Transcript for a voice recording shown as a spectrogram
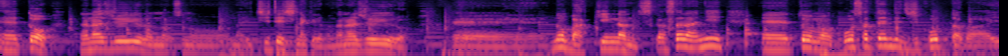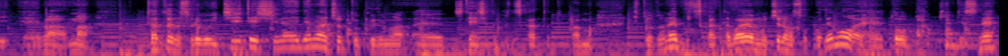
えっ、ー、と、70ユーロの、その、一時停止しなければ70ユーロ、えー、の罰金なんですが、さらに、えっ、ー、と、まあ、交差点で事故った場合、えー、まあ、まあ、例えばそれを一時停止しないで、まあ、ちょっと車、えー、自転車とぶつかったとか、まあ、人とね、ぶつかった場合はもちろんそこでも、えー、と罰金ですね、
